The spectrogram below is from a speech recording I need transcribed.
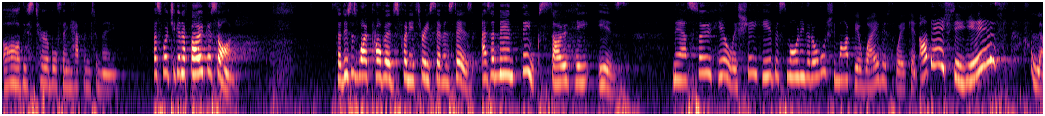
Oh, this terrible thing happened to me. That's what you're going to focus on. So, this is why Proverbs 23 7 says, As a man thinks, so he is. Now, Sue Hill, is she here this morning at all? She might be away this weekend. Oh, there she is. Hello,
